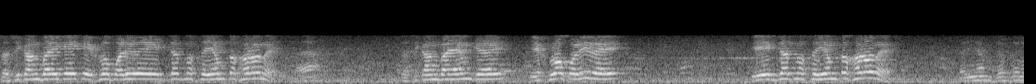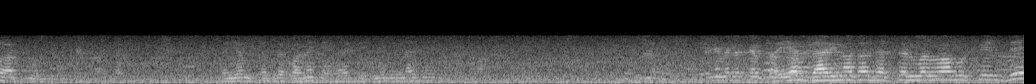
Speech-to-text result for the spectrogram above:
શશિકાંતભાઈ કહે કે એકલો પડી રહે એક જાતનો સંયમ તો ખરો ને? હા. શશિકાંતભાઈ એમ કે એકલો પડી રહે એ એક જાતનો સંયમ તો ખરો ને? સંયમ શબ્દ નો અર્થ નથી સંયમ શબ્દ કોને કહેવાય સંયમધારી ના તો દર્શન મળવા મુશ્કેલ છે.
